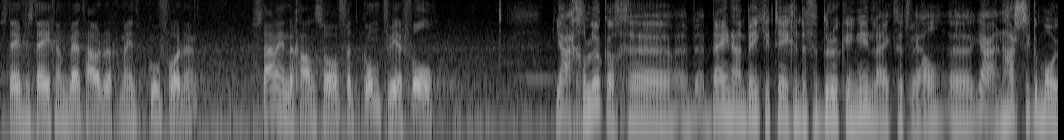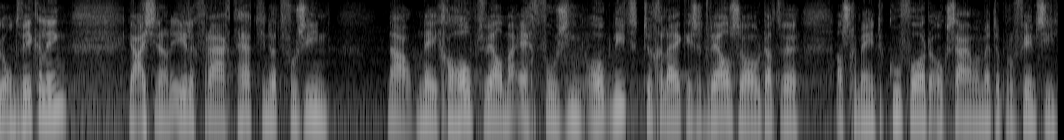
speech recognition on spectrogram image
Steven Stegen, wethouder de gemeente Koevoorde. We staan in de Gansenhof, het komt weer vol. Ja, gelukkig. bijna een beetje tegen de verdrukking in lijkt het wel. ja, een hartstikke mooie ontwikkeling. Ja, als je dan eerlijk vraagt, had je dat voorzien? Nou, nee, gehoopt wel, maar echt voorzien ook niet. Tegelijk is het wel zo dat we als gemeente Koevoorde ook samen met de provincie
